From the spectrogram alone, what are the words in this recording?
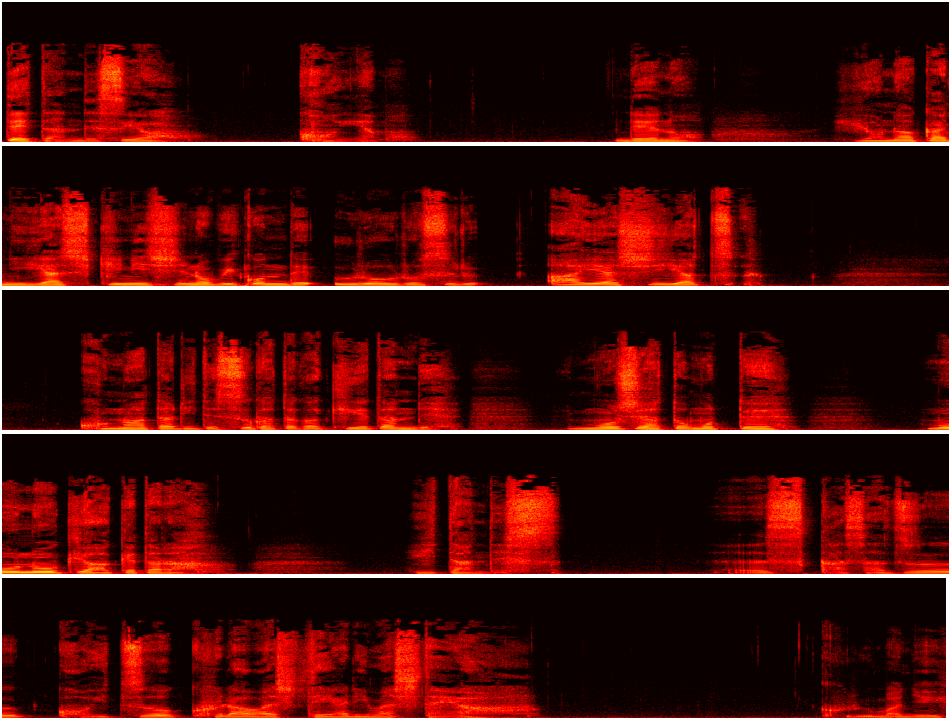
出たんですよ。今夜も。例の夜中に屋敷に忍び込んでうろうろする怪しいやつこの辺りで姿が消えたんでもしやと思って物置を開けたらいたんです。すかさずこいつを食らわしてやりましたよ。車に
